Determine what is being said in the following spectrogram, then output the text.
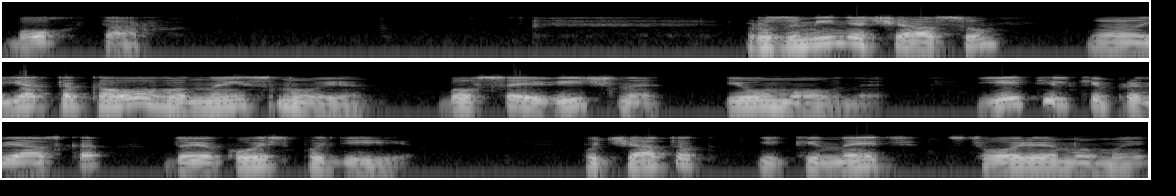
Бог Тарх. Розуміння часу е, як такового не існує, бо все вічне і умовне. Є тільки прив'язка до якоїсь події. Початок і кінець створюємо ми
